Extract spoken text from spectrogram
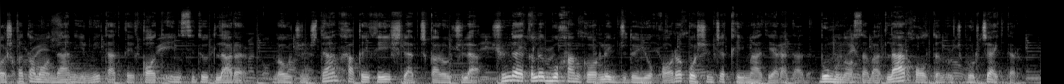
boshqa tomondan ilmiy tadqiqot institutlari va uchinchidan haqiqiy ishlab chiqaruvchilar. Shunday qilib bu hamkorlik juda yuqori qo'shimcha qiymat yaratadi. Bu munosabatlar oltin uchburchakdir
